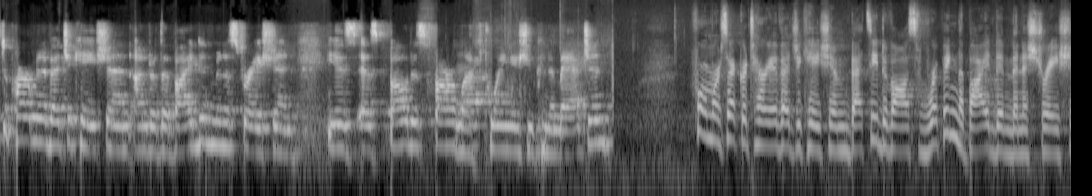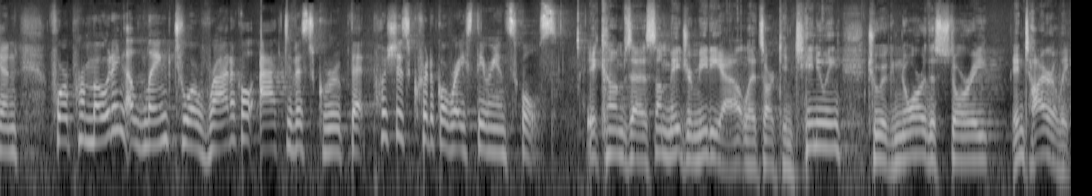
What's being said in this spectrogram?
Department of Education under the Biden administration is as about as far hmm. left wing as you can imagine. Former Secretary of Education Betsy DeVos ripping the Biden administration for promoting a link to a radical activist group that pushes critical race theory in schools. It comes as some major media outlets are continuing to ignore the story entirely.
